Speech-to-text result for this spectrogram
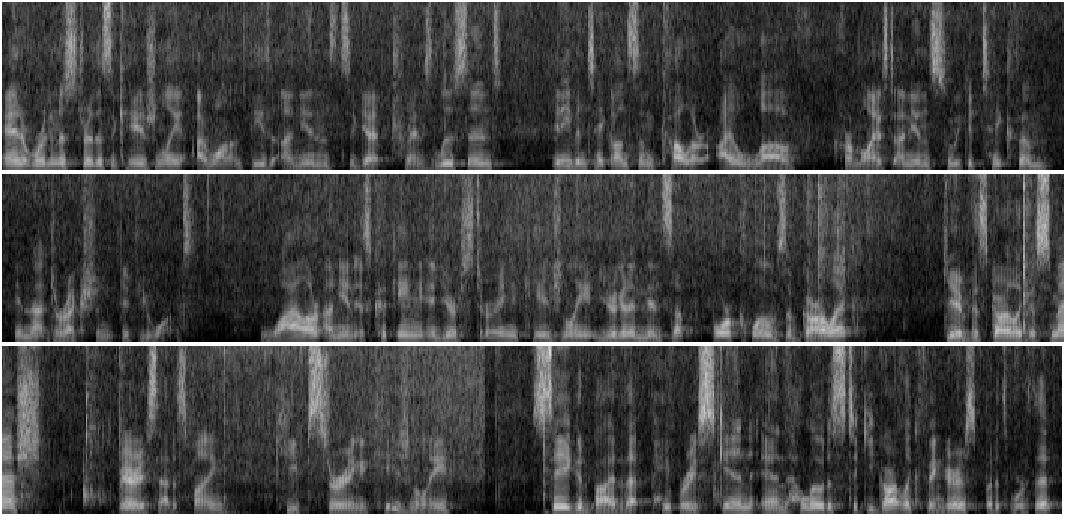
And we're gonna stir this occasionally. I want these onions to get translucent and even take on some color. I love caramelized onions, so we could take them in that direction if you want. While our onion is cooking and you're stirring occasionally, you're gonna mince up four cloves of garlic. Give this garlic a smash, very satisfying. Keep stirring occasionally. Say goodbye to that papery skin and hello to sticky garlic fingers, but it's worth it.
